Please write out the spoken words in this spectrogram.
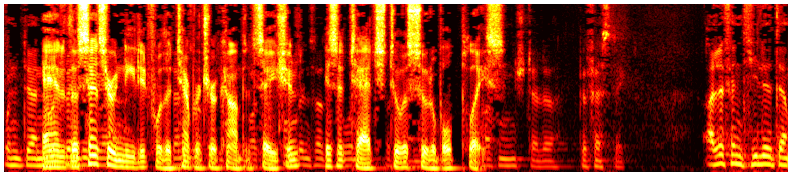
und der and the sensor needed for the temperature compensation is attached to a suitable place. Stelle befestigt. Alle Ventile der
